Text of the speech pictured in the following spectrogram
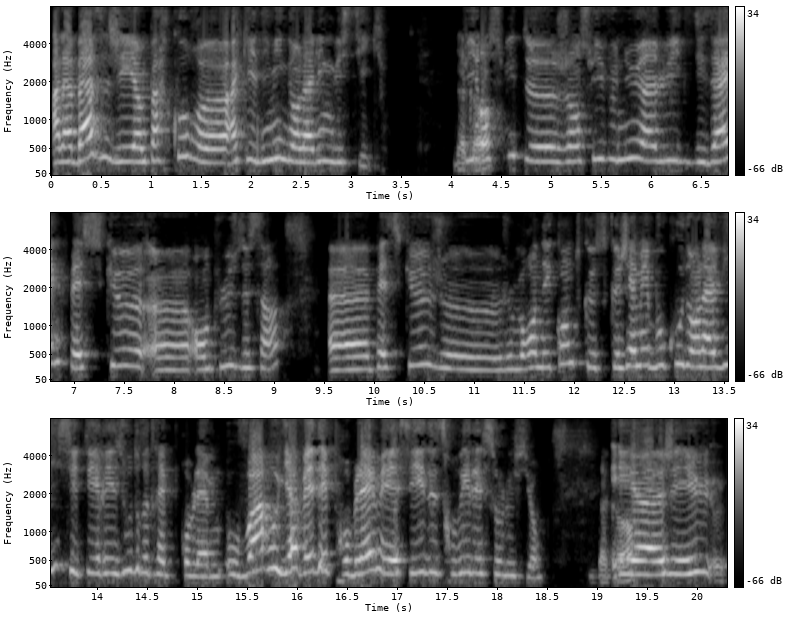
à la base j'ai un parcours académique dans la linguistique. Puis ensuite, j'en suis venue à l'UX design parce que en plus de ça, euh, parce que je, je me rendais compte que ce que j'aimais beaucoup dans la vie, c'était résoudre des problèmes, ou voir où il y avait des problèmes et essayer de trouver des solutions. Et euh, j'ai eu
